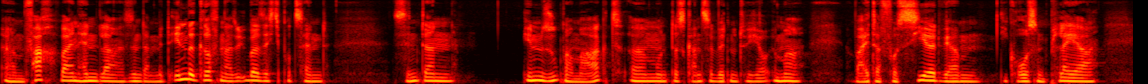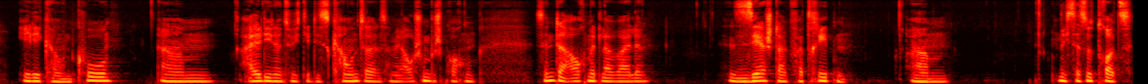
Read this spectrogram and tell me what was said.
ähm, Fachweinhändler sind dann mit inbegriffen, also über 60 Prozent sind dann im Supermarkt ähm, und das Ganze wird natürlich auch immer weiter forciert. Wir haben die großen Player, Edeka und Co. Ähm, Aldi natürlich die Discounter, das haben wir auch schon besprochen, sind da auch mittlerweile sehr stark vertreten. Ähm, nichtsdestotrotz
